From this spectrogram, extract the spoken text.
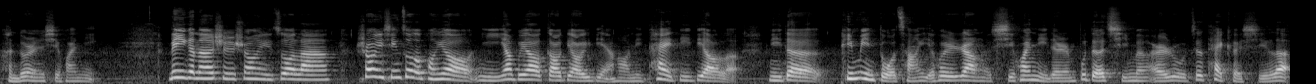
很多人喜欢你。另一个呢是双鱼座啦，双鱼星座的朋友，你要不要高调一点哈？你太低调了，你的拼命躲藏也会让喜欢你的人不得其门而入，这太可惜了。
